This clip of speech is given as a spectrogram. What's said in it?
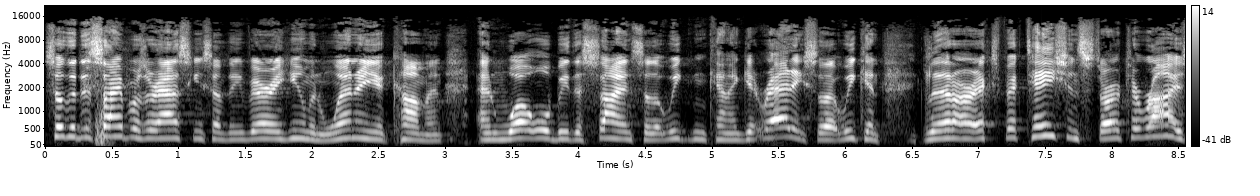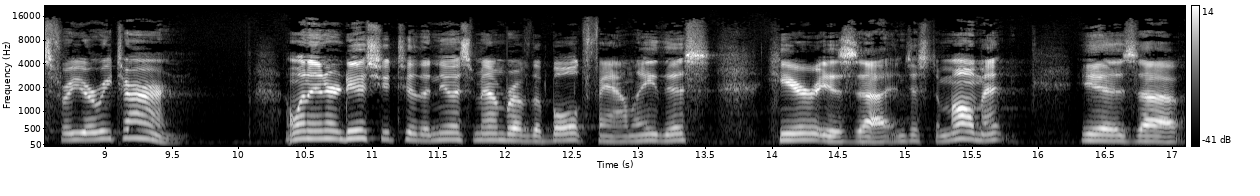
So the disciples are asking something very human. When are you coming? And what will be the sign so that we can kind of get ready, so that we can let our expectations start to rise for your return? I want to introduce you to the newest member of the Boldt family. This here is, uh, in just a moment, is uh,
